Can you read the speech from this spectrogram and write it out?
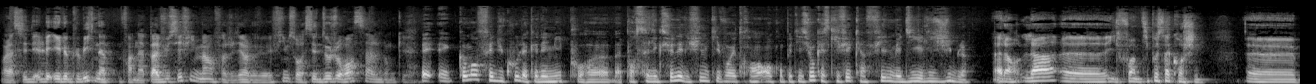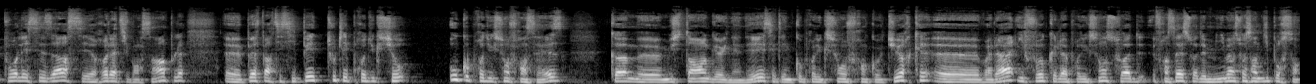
voilà, c'est et le public n'a enfin n'a pas vu ces films. Hein. Enfin, je veux dire, les films sont restés deux jours en salle. Donc. Et, comment fait du coup l'Académie pour bah, pour sélectionner les films qui vont être en, compétition? Qu'est-ce qui fait qu'un film est dit éligible? Alors là, il faut un petit peu s'accrocher. pour les Césars, c'est relativement simple. peuvent participer toutes les productions ou coproductions françaises comme euh, Mustang une année, c'était une coproduction franco-turque. Euh, voilà, il faut que la production soit française soit de minimum 70%.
